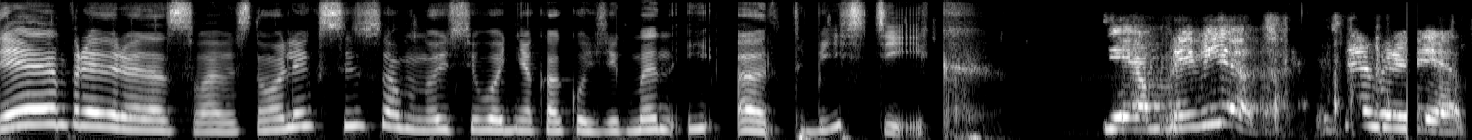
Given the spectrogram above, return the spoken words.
Всем привет, ребята, с вами снова Алекс, и со мной сегодня Какой Зигмен и Артмистик. Всем привет! Всем привет!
